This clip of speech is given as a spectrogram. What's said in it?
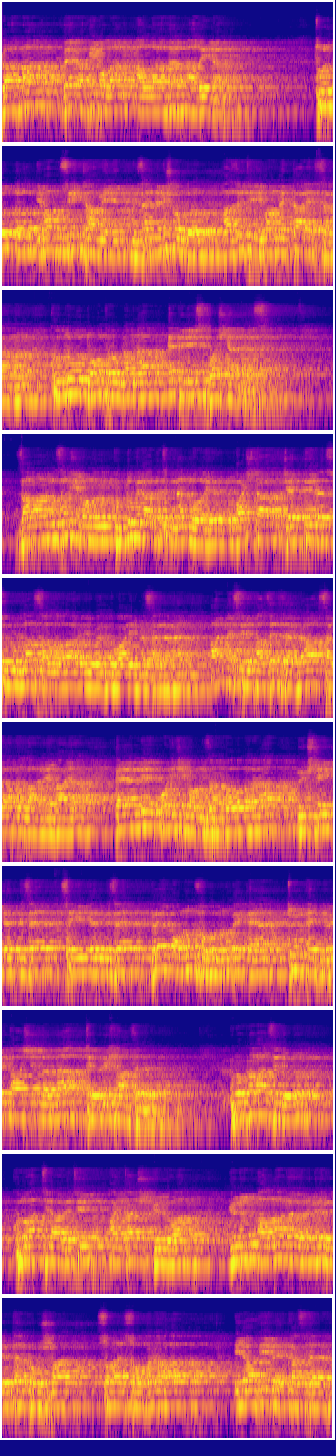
Rahman ve Rahim olan Allah'ın adıyla. Turgutlu İmam Hüseyin Camii'nin düzenlemiş olduğu Hz. İmam Mehdi Aleyhisselam'ın kurduğu doğum programına hepiniz hoş geldiniz. Zamanımızın imamının kutlu vilayetinden dolayı başta Ceddi Resulullah sallallahu müçtehitlerimize, seyitlerimize ve onun zuhurunu bekleyen tüm ehl-i beyt aşıklarına tebrik arz ederim. Program arz ediyorum. Kur'an tilaveti Aytaç Güldoğan. Günün anlam ve önemini belirten konuşma sonra Solhan Ağa, ilahi ve kasideler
